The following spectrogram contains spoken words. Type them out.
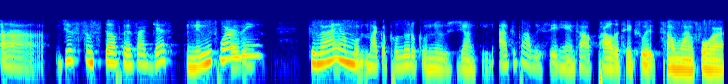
uh, just some stuff that's, I guess, newsworthy. Because I am like a political news junkie. I could probably sit here and talk politics with someone for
